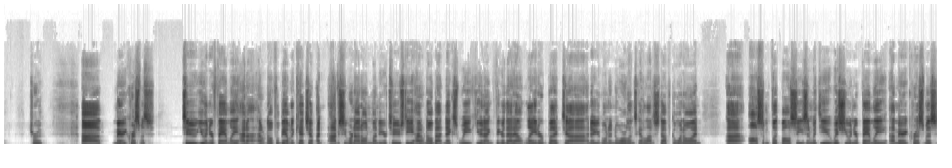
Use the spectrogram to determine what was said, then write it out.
True. Uh, Merry Christmas to you and your family. I don't, I don't know if we'll be able to catch up. I, obviously, we're not on Monday or Tuesday. I don't know about next week. You and I can figure that out later. But uh, I know you're going to New Orleans. Got a lot of stuff going on. Uh, awesome football season with you. Wish you and your family a Merry Christmas.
